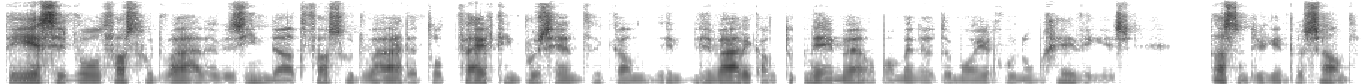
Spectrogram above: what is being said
de eerste is bijvoorbeeld vastgoedwaarde. We zien dat vastgoedwaarde tot 15% kan, in, waarde kan toenemen op het moment dat het een mooie groene omgeving is. Dat is natuurlijk interessant.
